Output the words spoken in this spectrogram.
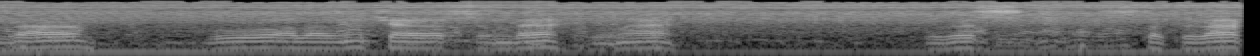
Tapınağı bu alanın çevresinde yine Budist statüler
